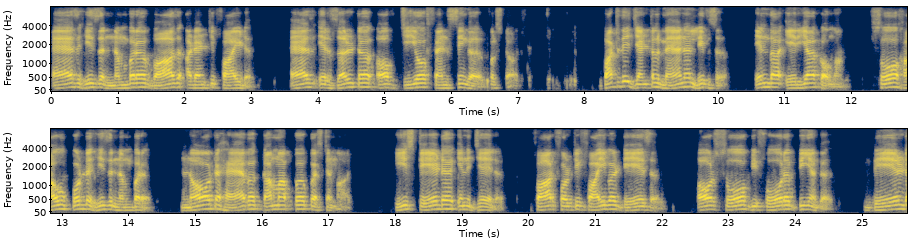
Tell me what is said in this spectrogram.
as his number was identified as a result of geofencing, full stop. But the gentleman lives in the area, comma. So how could his number not have come up, question mark. He stayed in jail for 45 days or so before being bailed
